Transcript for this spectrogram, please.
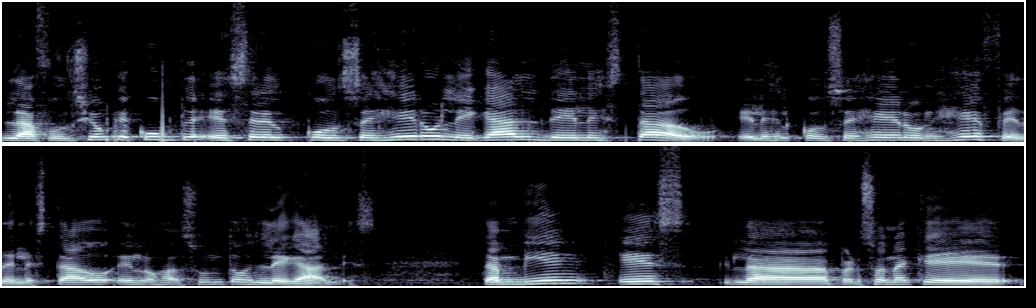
la función que cumple es ser el consejero legal del Estado. Él es el consejero en jefe del Estado en los asuntos legales. También es la persona que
